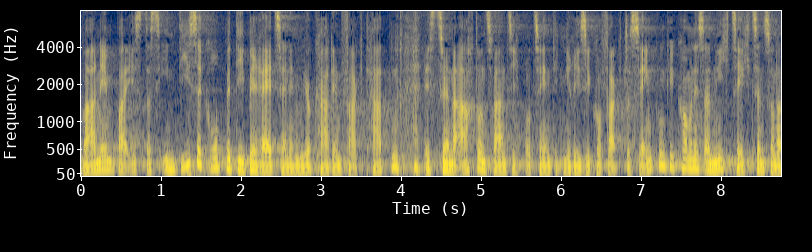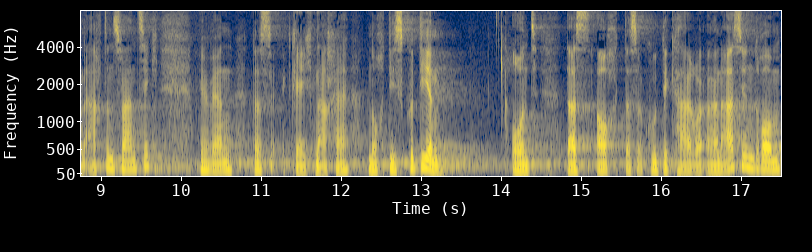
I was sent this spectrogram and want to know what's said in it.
wahrnehmbar ist, dass in dieser Gruppe, die bereits einen Myokardinfarkt hatten, es zu einer 28-prozentigen Risikofaktorsenkung gekommen ist, also nicht 16, sondern 28. Wir werden das gleich nachher noch diskutieren. Und dass auch das akute KRNA-Syndrom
